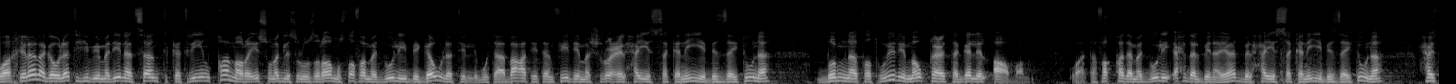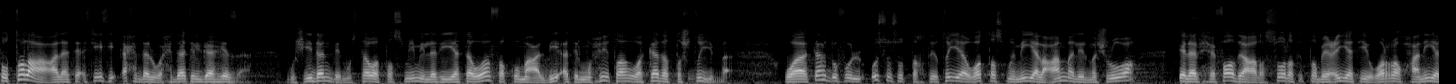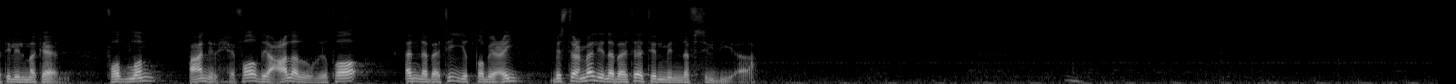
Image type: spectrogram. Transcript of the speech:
وخلال جولته بمدينة سانت كاترين قام رئيس مجلس الوزراء مصطفى مدبولي بجولة لمتابعة تنفيذ مشروع الحي السكني بالزيتونة ضمن تطوير موقع التجلي الأعظم. وتفقد مدبولي إحدى البنايات بالحي السكني بالزيتونة حيث اطلع على تأثيث إحدى الوحدات الجاهزة مشيدا بمستوى التصميم الذي يتوافق مع البيئة المحيطة وكذا التشطيب. وتهدف الأسس التخطيطية والتصميمية العامة للمشروع إلى الحفاظ على الصورة الطبيعية والروحانية للمكان. فضلا عن الحفاظ على الغطاء النباتي الطبيعي باستعمال نباتات من نفس البيئة.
